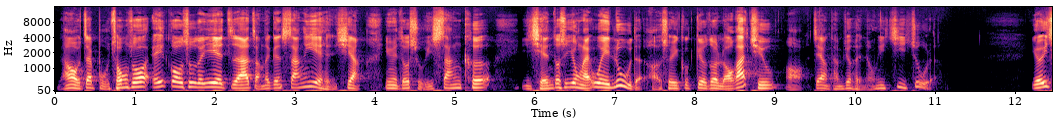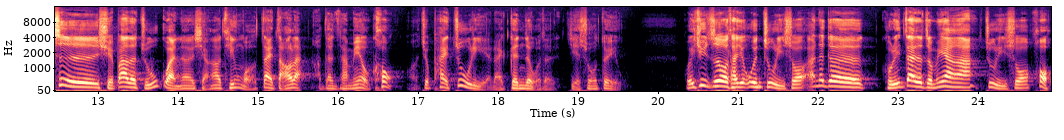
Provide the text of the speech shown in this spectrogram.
然后再补充说，诶，构树的叶子啊，长得跟桑叶很像，因为都属于桑科，以前都是用来喂鹿的啊，所以叫做鹿仔树哦，这样他们就很容易记住了。有一次，雪霸的主管呢，想要听我带导览啊，但是他没有空啊，就派助理来跟着我的解说队伍。回去之后，他就问助理说：“啊，那个苦苓带的怎么样啊？”助理说：“嚯，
